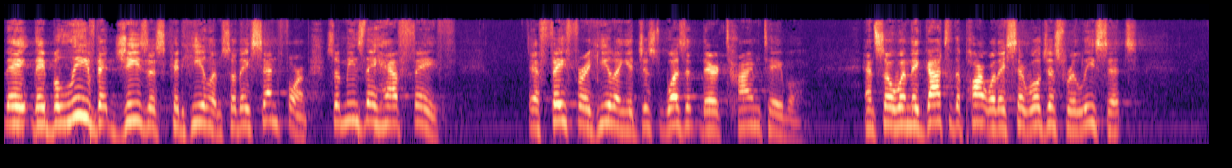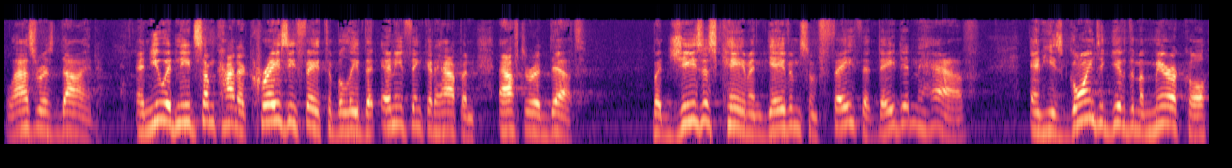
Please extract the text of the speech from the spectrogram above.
they, they believe that Jesus could heal him, so they send for him. So it means they have faith. They have faith for a healing. It just wasn't their timetable. And so when they got to the part where they said, we'll just release it, Lazarus died. And you would need some kind of crazy faith to believe that anything could happen after a death. But Jesus came and gave him some faith that they didn't have, and he's going to give them a miracle.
